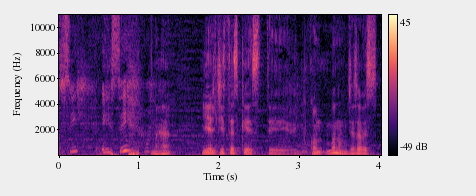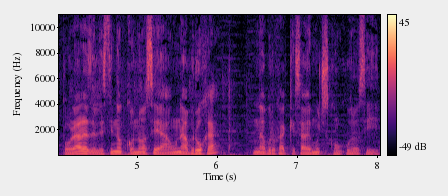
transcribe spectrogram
Sí, y sí. Ajá. Y el chiste es que, este, con- bueno, ya sabes, por aras del destino conoce a una bruja, una bruja que sabe muchos conjuros y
